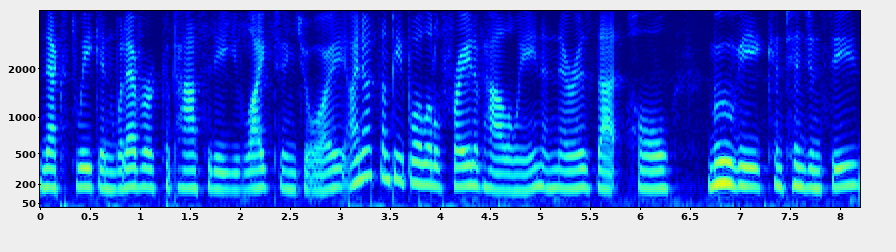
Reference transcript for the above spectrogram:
next week in whatever capacity you like to enjoy. I know some people are a little afraid of Halloween, and there is that whole movie contingency,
